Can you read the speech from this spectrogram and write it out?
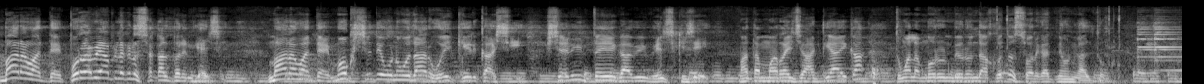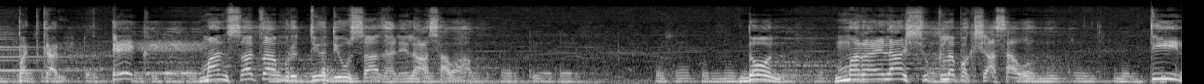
बारा वाद्य आहे पुरावे आपल्याकडे सकाळपर्यंत घ्यायचे. बारा वाद्य आहे मोक्ष देऊन उदार होई कीर काशी. शरीर तये गावी भेस किजे आता मरायची आटी आहे का? तुम्हाला मरून बिरून दाखवतो स्वर्गात नेऊन घालतो. पटकन. एक माणसाचा मृत्यू दिवसा झालेला असावा. दोन मरायला शुक्ल पक्ष असावं तीन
